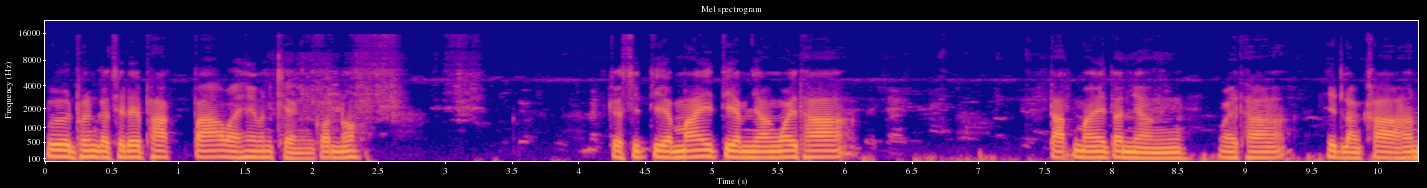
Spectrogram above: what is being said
ปืนเพิ่นก็สิได้พักป้าไว้ให้มันแข็งก่อนเนาะก็สิเตรียมไม้เตรียมยังไว้ท่าตัดไม้ตัดยังไว้ท่าเฮ็ดหลังคาหัน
